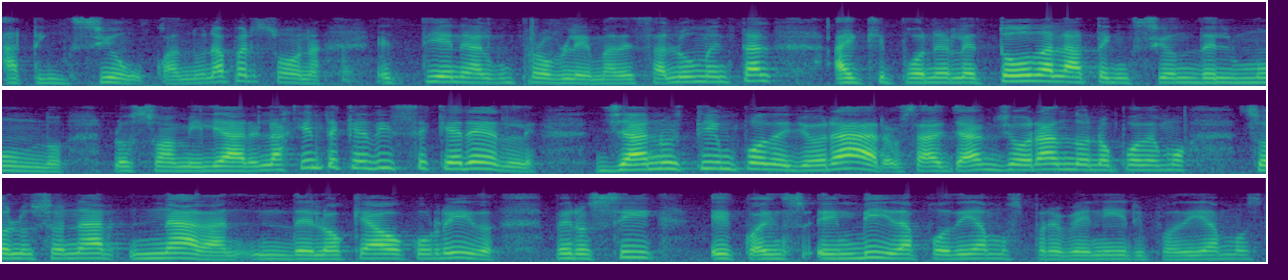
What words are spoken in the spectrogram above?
atención, cuando una persona eh, tiene algún problema de salud mental, hay que ponerle toda la atención del mundo, los familiares, la gente que dice quererle, ya no es tiempo de llorar, o sea, ya llorando no podemos solucionar nada de lo que ha ocurrido, pero sí eh, en, vida podíamos prevenir y podíamos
